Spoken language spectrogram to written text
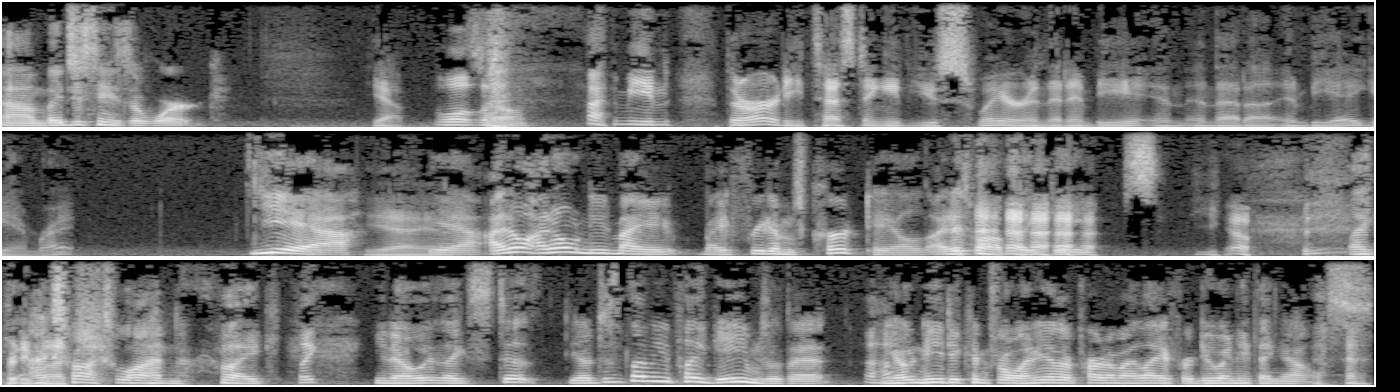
Um, but it just needs to work. yeah. Well, So- I mean, they're already testing if you swear in that NBA in, in that uh, NBA game, right? Yeah, Yeah, yeah. I don't I don't need my my freedoms curtailed. I just want to play games. Yep. Like Pretty much. Xbox One, like, Like- you know, like still, you know, just let me play games with it. Uh-huh. You don't need to control any other part of my life or do anything else.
